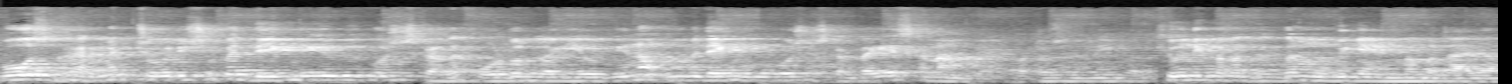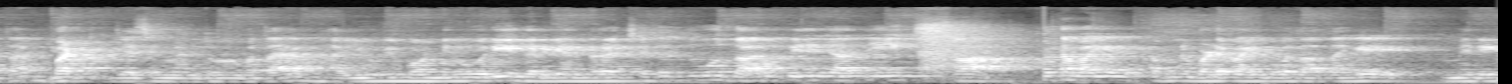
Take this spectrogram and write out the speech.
वो उस घर में चोरी छुपे देखने की भी कोशिश करता है। फ़ोटोज़ लगी होती है ना, उनमें देखने की कोशिश करता है कि इसका नाम क्या है। बट उसे नहीं पता। क्यों नहीं पता चलता? मूवी के एंड में बताया जाता है। बट जैसे मैंने तुम्हें बताया, भाइयों की बॉन्डिंग हो रही है, घर के अंदर अच्छे से तो वो दारू पीने जाते हैं एक साथ। छोटा भाई अपने बड़े भाई को बताता है कि मेरे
